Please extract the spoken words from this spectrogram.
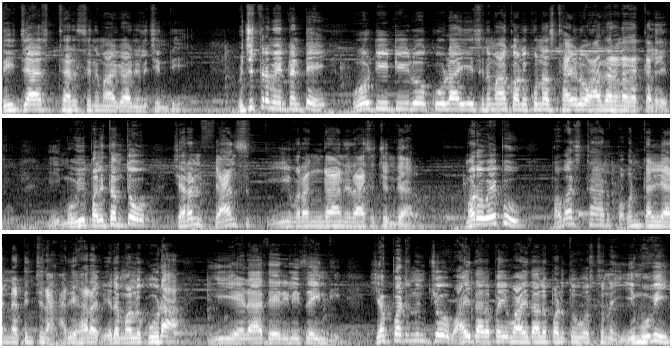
డిజాస్టర్ సినిమాగా నిలిచింది. విచిత్రం ఏంటంటే ఓటీటీలో కూడా ఈ సినిమాకు అనుకున్న స్థాయిలో ఆదరణ దక్కలేదు. ఈ మూవీ ఫలితంతో చరణ్ ఫ్యాన్స్ తీవ్రంగా నిరాశ చెందారు. మరోవైపు పవర్ స్టార్ పవన్ కళ్యాణ్ నటించిన హరిహర వీరమల్లు కూడా ఈ ఏడాదే రిలీజ్ అయింది. ఎప్పటి నుంచో వాయిదాలపై వాయిదాలు పడుతూ వస్తున్న ఈ మూవీ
